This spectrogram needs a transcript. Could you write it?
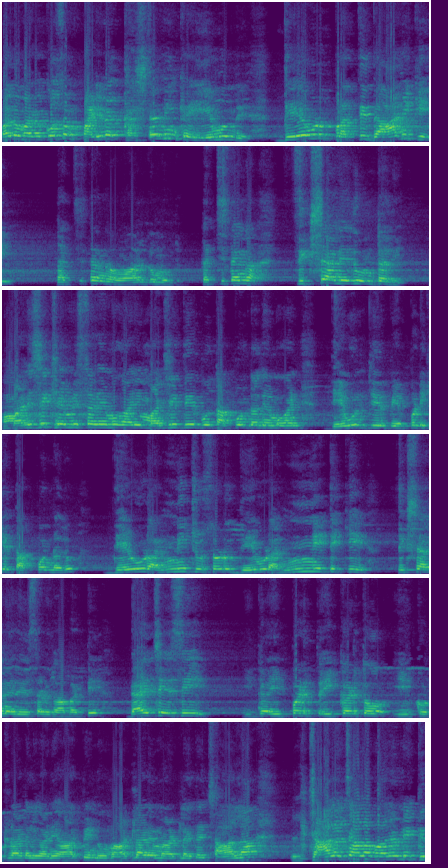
వాళ్ళు మన కోసం పడిన కష్టం ఇంకా ఏముంది? దేవుడు ప్రతి దానికి ఖచ్చితంగా మార్గం ఉంటుంది. ఖచ్చితంగా శిక్ష అనేది ఉంటుంది. మనిషి క్షమిస్తాడేమో కానీ మనిషి తీర్పు తప్పు ఉంటుందేమో కానీ దేవుని తీర్పు ఎప్పటికీ తప్పు ఉండదు దేవుడు అన్ని చూస్తాడు దేవుడు అన్నిటికీ శిక్ష అనేది వేస్తాడు కాబట్టి దయచేసి ఇక ఇప్పటి ఇక్కడితో ఈ కొట్లాటలు కానీ ఆర్పి నువ్వు మాట్లాడే మాటలైతే చాలా చాలా చాలా బాగా నీకు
